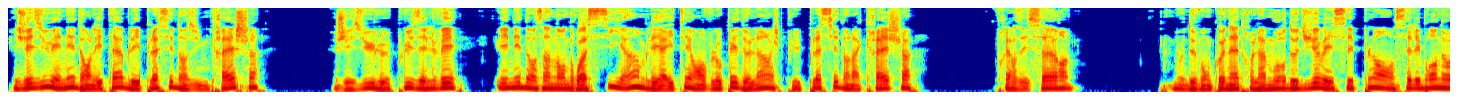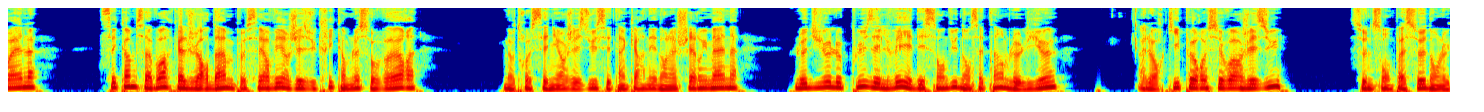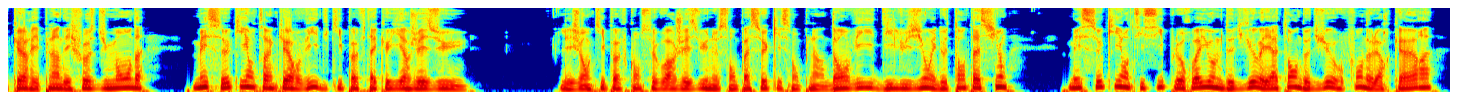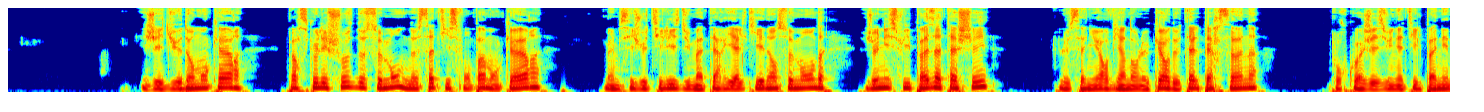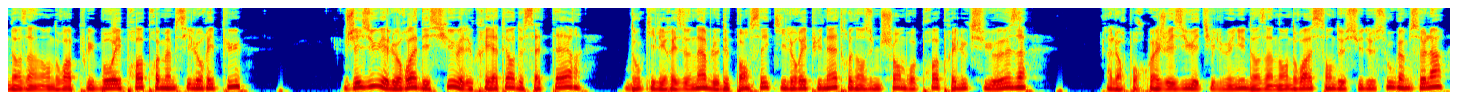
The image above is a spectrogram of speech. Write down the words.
Jésus est né dans l'étable et placé dans une crèche. Jésus, le plus élevé, est né dans un endroit si humble et a été enveloppé de linge puis placé dans la crèche. Frères et sœurs, nous devons connaître l'amour de Dieu et ses plans en célébrant Noël. C'est comme savoir quel genre d'âme peut servir Jésus-Christ comme le Sauveur. Notre Seigneur Jésus s'est incarné dans la chair humaine, le Dieu le plus élevé est descendu dans cet humble lieu. Alors qui peut recevoir Jésus? Ce ne sont pas ceux dont le cœur est plein des choses du monde, mais ceux qui ont un cœur vide qui peuvent accueillir Jésus. Les gens qui peuvent concevoir Jésus ne sont pas ceux qui sont pleins d'envie, d'illusions et de tentations, mais ceux qui anticipent le royaume de Dieu et attendent Dieu au fond de leur cœur. J'ai Dieu dans mon cœur, parce que les choses de ce monde ne satisfont pas mon cœur. Même si j'utilise du matériel qui est dans ce monde, je n'y suis pas attaché. Le Seigneur vient dans le cœur de telle personne. Pourquoi Jésus n'est-il pas né dans un endroit plus beau et propre même s'il aurait pu? Jésus est le roi des cieux et le créateur de cette terre, donc il est raisonnable de penser qu'il aurait pu naître dans une chambre propre et luxueuse. Alors pourquoi Jésus est-il venu dans un endroit sans dessus-dessous comme cela?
